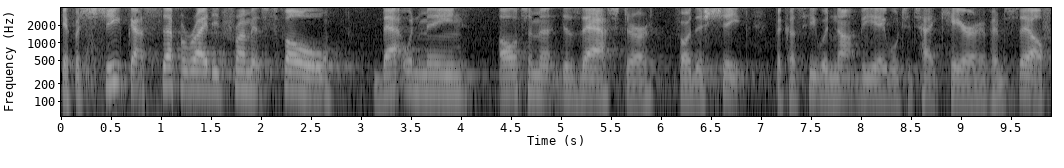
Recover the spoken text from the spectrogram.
If a sheep got separated from its foal, that would mean ultimate disaster for the sheep because he would not be able to take care of himself.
